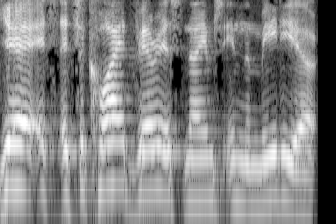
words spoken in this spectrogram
Yeah, it's it's acquired various names in the media.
